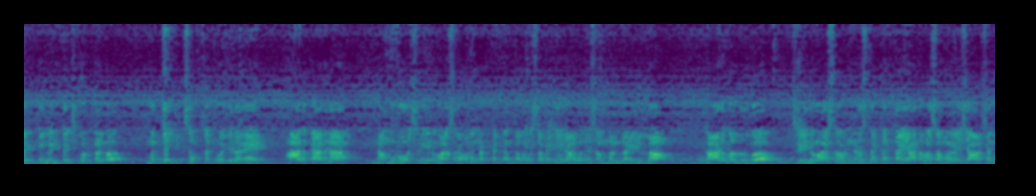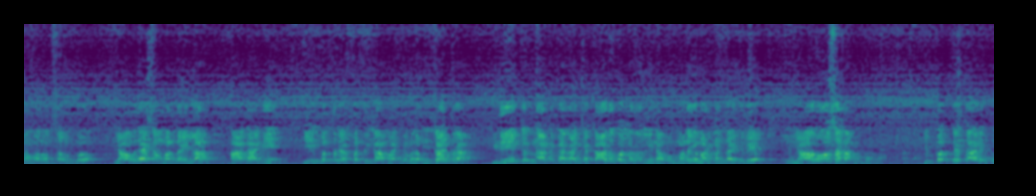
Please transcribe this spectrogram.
ಸೆಂಟಿಮೆಂಟ್ ಟಚ್ ಕೊಟ್ಕೊಂಡು ಮತ್ತೆ ದಿಕ್ಸಪ್ಸಕ್ಕೆ ಹೋಗಿದ್ದಾರೆ. ಆದ ಕಾರಣ ನಮಗೂ ಶ್ರೀನಿವಾಸರವರು ನಡ್ತಕ್ಕಂಥ ಒಂದು ಸಭೆಗೆ ಯಾವುದೇ ಸಂಬಂಧ ಇಲ್ಲ. ಕಾಡುಗೊಲ್ಲರಿಗೂ ಶ್ರೀನಿವಾಸ್ ಅವರು ನಡೆಸ್ತಕ್ಕಂಥ ಯಾದವ ಸಮಾವೇಶ ಶತಮಾನೋತ್ಸವಕ್ಕೂ ಯಾವುದೇ ಸಂಬಂಧ ಇಲ್ಲ. ಹಾಗಾಗಿ ಈ ಪತ್ರ, ಪತ್ರಿಕಾ ಮಾಧ್ಯಮದ ಮುಖಾಂತರ ಇಡೀ ಕರ್ನಾಟಕ ರಾಜ್ಯ ಕಾಡುಗೊಲ್ಲರಲ್ಲಿ ನಾವು ಮನವಿ ಮಾಡ್ಕೊಳ್ತಾ ಇದ್ದೀವಿ. ಯಾರೂ ಸಹ ಇಪ್ಪತ್ತನೇ ತಾರೀಕು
